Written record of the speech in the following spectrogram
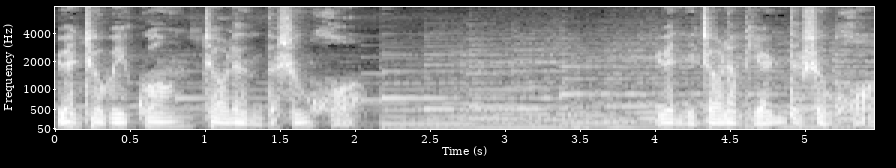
愿这微光照亮你的生活，愿你照亮别人的生活。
